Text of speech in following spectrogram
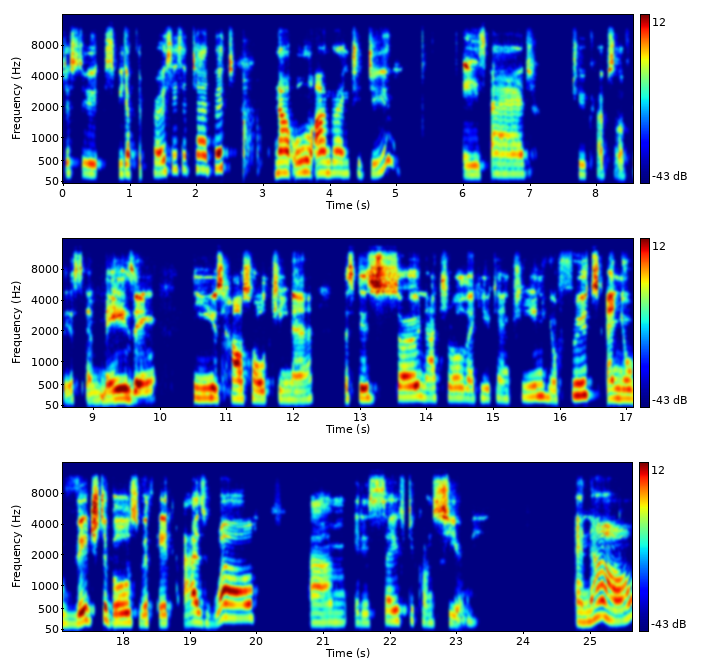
just to speed up the process a tad bit. Now all I'm going to do is add two cups of this amazing Thieves household cleaner. This is so natural that you can clean your fruits and your vegetables with it as well. Um, it is safe to consume. And now,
